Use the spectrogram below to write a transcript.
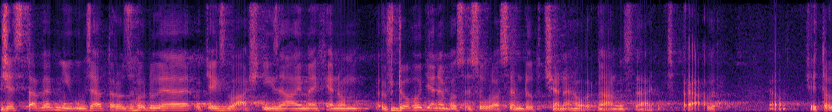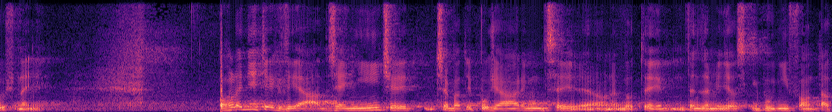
že stavební úřad rozhoduje o těch zvláštních zájmech jenom v dohodě nebo se souhlasem dotčeného orgánu státní zprávy že to už není. Ohledně těch vyjádření, čili třeba ty požárníci, jo, nebo ty, ten zemědělský půdní fond a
